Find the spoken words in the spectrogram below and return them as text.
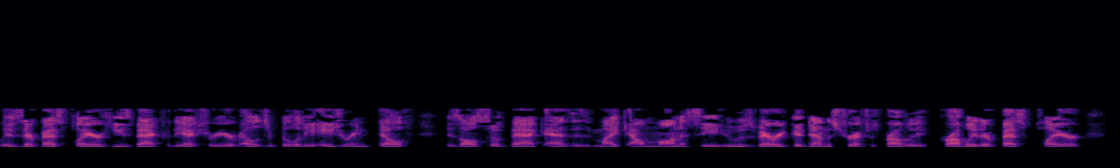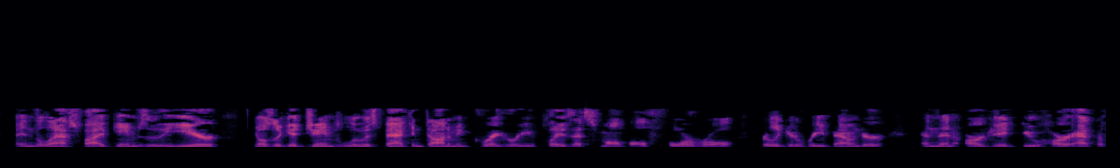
is their best player. He's back for the extra year of eligibility. Adrian Delph is also back, as is Mike Almonacy, who was very good down the stretch. Was probably probably their best player in the last five games of the year. You also get James Lewis back and Donovan Gregory, who plays that small ball four role, really good rebounder. And then RJ Duhart at the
